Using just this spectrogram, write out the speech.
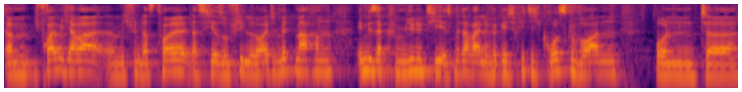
Ähm, ich freue mich aber, ähm, ich finde das toll, dass hier so viele Leute mitmachen. In dieser Community ist mittlerweile wirklich richtig groß geworden. Und äh,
